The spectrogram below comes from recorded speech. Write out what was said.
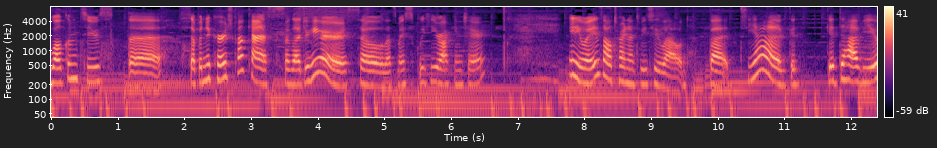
welcome to the Step Into Courage podcast. So glad you're here. So that's my squeaky rocking chair. Anyways, I'll try not to be too loud. But yeah, good good to have you.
